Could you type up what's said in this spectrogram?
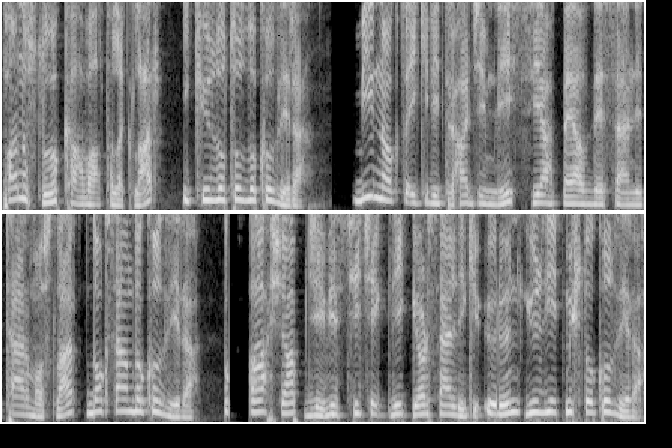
Panuslu kahvaltılıklar 239 lira. 1.2 litre hacimli siyah beyaz desenli termoslar 99 lira. Ahşap ceviz çiçekli görseldeki ürün 179 lira.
